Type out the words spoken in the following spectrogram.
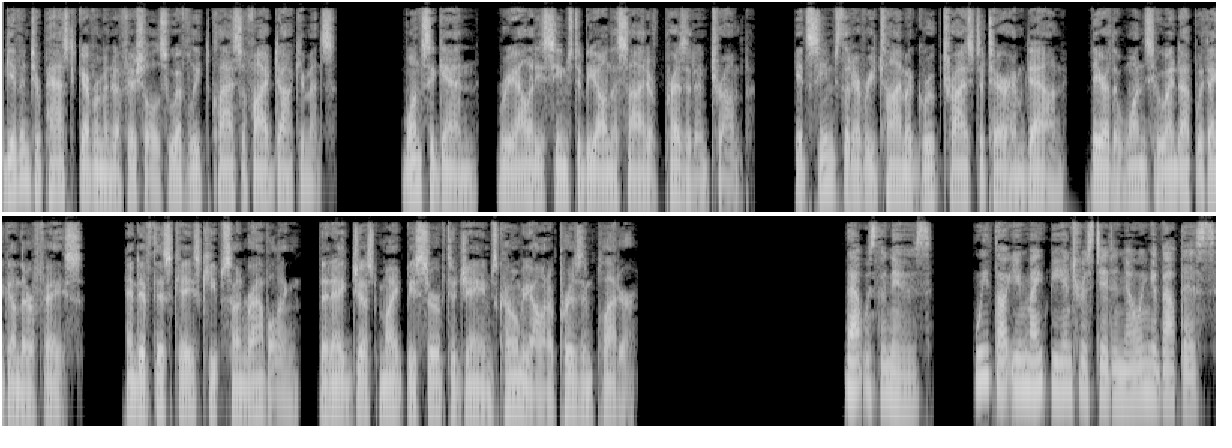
given to past government officials who have leaked classified documents. Once again, reality seems to be on the side of President Trump. It seems that every time a group tries to tear him down, they are the ones who end up with egg on their face. And if this case keeps unraveling, that egg just might be served to James Comey on a prison platter. That was the news. We thought you might be interested in knowing about this.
